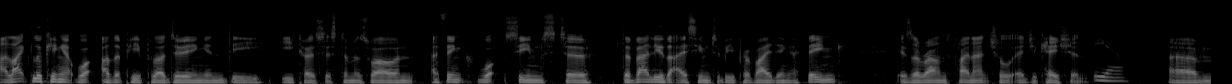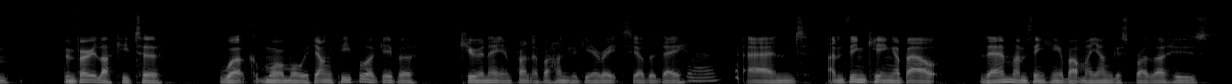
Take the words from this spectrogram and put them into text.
I like looking at what other people are doing in the ecosystem as well. And I think what seems to, the value that I seem to be providing, I think, is around financial education. yeah Um, been very lucky to work more and more with young people. I gave a Q&A in front of 100 year eights the other day wow and I'm thinking about them. I'm thinking about my youngest brother who's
